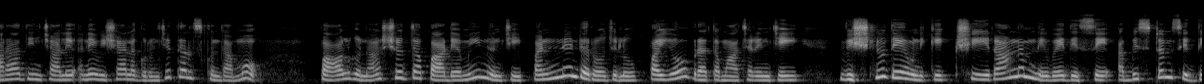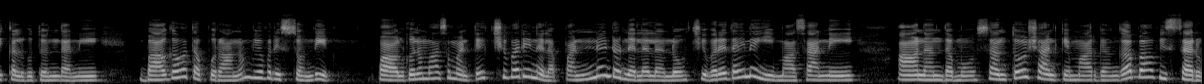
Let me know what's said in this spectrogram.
ఆరాధించాలి అనే విషయాల గురించి తెలుసుకుందాము. పాల్గొన శుద్ధ పాడ్యమి నుంచి పన్నెండు రోజులు పయోవ్రతం ఆచరించి విష్ణుదేవునికి క్షీరాన్నం నివేదిస్తే అభిష్టం సిద్ధి కలుగుతుందని భాగవత పురాణం వివరిస్తుంది. పాల్గొన మాసం అంటే చివరి నెల పన్నెండు నెలలలో చివరిదైన ఈ మాసాన్ని ఆనందము సంతోషానికి మార్గంగా భావిస్తారు.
